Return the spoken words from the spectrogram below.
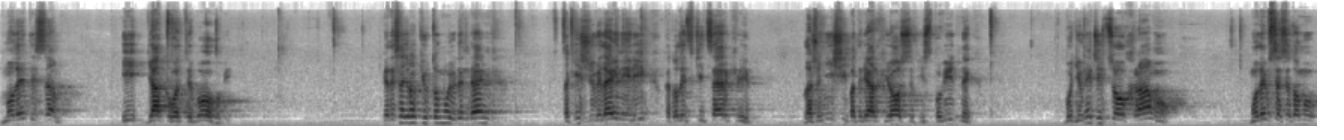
молитися і дякувати Богові. 50 років тому один день, такий ж ювілейний рік в католицькій церкві, блаженніший патріарх Йосип і сповідник, будівничий цього храму, молився святому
